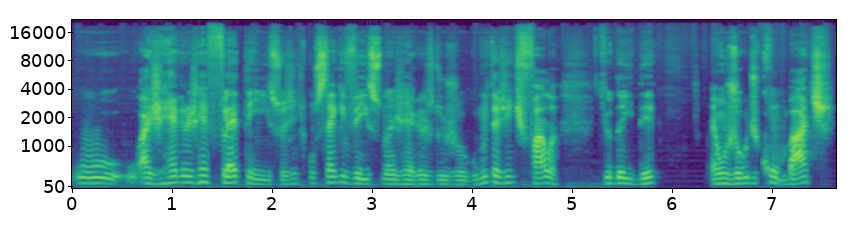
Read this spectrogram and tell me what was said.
o, as regras refletem isso. A gente consegue ver isso nas regras do jogo. Muita gente fala que o D&D é um jogo de combate,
